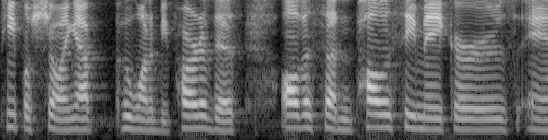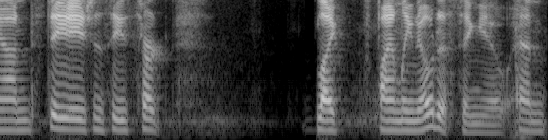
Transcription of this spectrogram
people showing up who want to be part of this, all of a sudden policymakers and state agencies start like finally noticing you and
